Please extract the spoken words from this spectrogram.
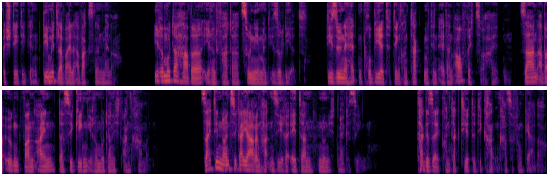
bestätigen die mittlerweile erwachsenen Männer. Ihre Mutter habe ihren Vater zunehmend isoliert. Die Söhne hätten probiert, den Kontakt mit den Eltern aufrechtzuerhalten, sahen aber irgendwann ein, dass sie gegen ihre Mutter nicht ankamen. Seit den 90er Jahren hatten sie ihre Eltern nur nicht mehr gesehen. Tagesell kontaktierte die Krankenkasse von Gerda.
